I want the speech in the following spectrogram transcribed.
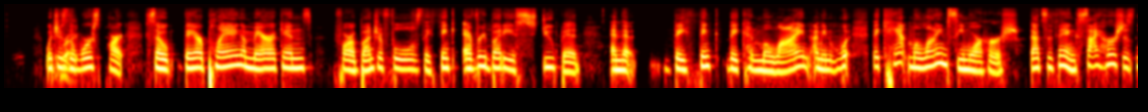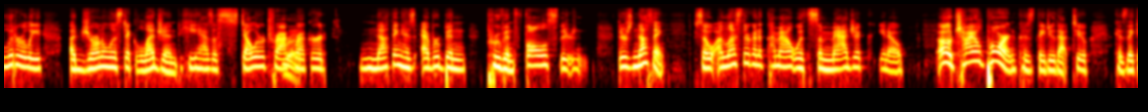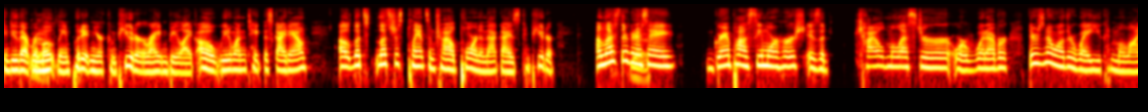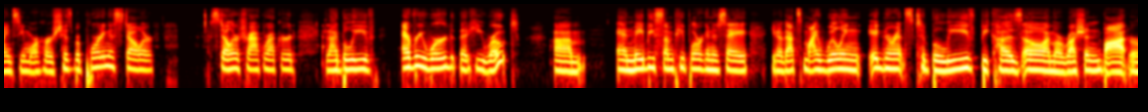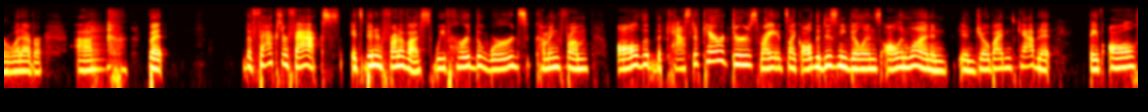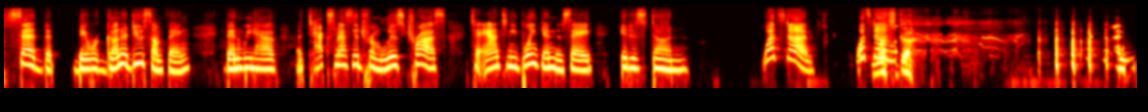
which is the worst part so they are playing americans for a bunch of fools they think everybody is stupid and that they think they can malign i mean what they can't malign seymour hersh that's the thing sy hersh is literally a journalistic legend he has a stellar track Right. record nothing has ever been proven false there's there's nothing so unless they're going to come out with some magic, you know, oh, child porn, because they do that too, because they can do that Yeah. remotely and put it in your computer, right? And be like, oh, we want to take this guy down. Oh, let's let's just plant some child porn in that guy's computer. Unless they're going to Yeah. say Grandpa Seymour Hersh is a child molester or whatever, there's no other way you can malign Seymour Hersh. His reporting is stellar, stellar track record, and I believe every word that he wrote. Um, and maybe some people are going to say, you know, that's my willing ignorance to believe because, oh, I'm a Russian bot or whatever. Uh, but the facts are facts. It's been in front of us. We've heard the words coming from all the the cast of characters, right? It's like all the Disney villains all in one and in Joe Biden's cabinet. They've all said that they were gonna do something. Then we have a text message from Liz Truss to Antony Blinken to say it is done. What's done? What's done? What's done?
